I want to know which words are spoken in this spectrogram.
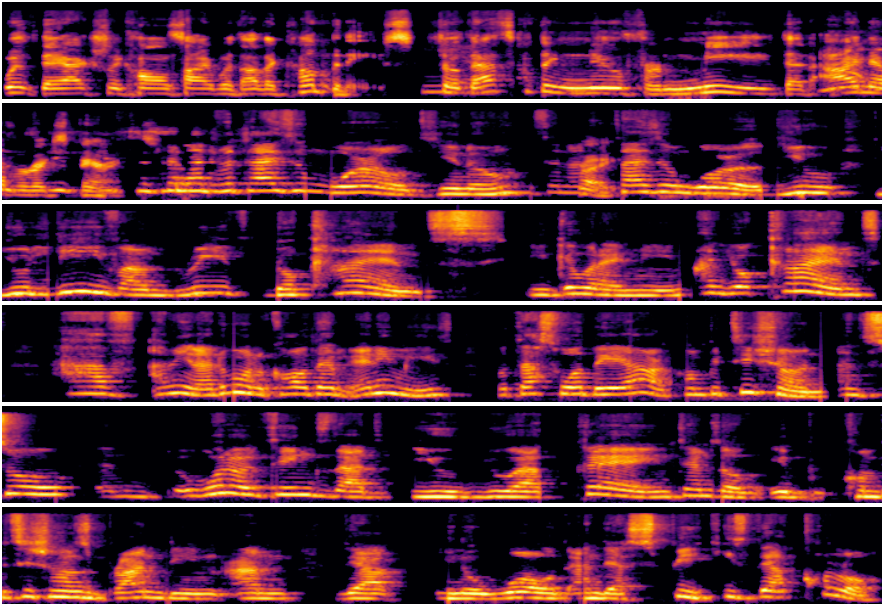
with they actually coincide with other companies. So that's something new for me that yeah, I never it's, experienced. It's, it's, an advertising world, you know. It's an advertising right. world. You you live and breathe your clients. You get what I mean? And your clients have, I mean, I don't want to call them enemies, but that's what they are, competition. And so one of the things that you you are clear in terms of a competition's branding and their you know world and their speak is their color,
